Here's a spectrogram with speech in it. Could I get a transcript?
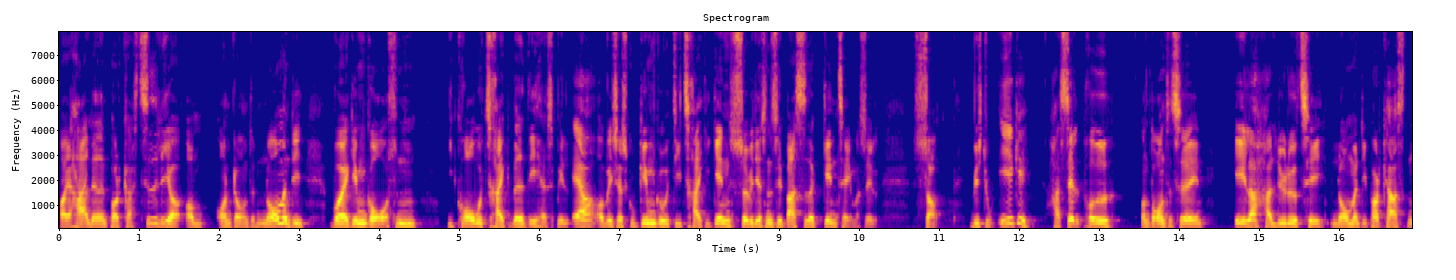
og jeg har lavet en podcast tidligere om Undaunted Normandy, hvor jeg gennemgår sådan i grove træk, hvad det her spil er, og hvis jeg skulle gennemgå de træk igen, så vil jeg sådan set bare sidde og gentage mig selv. Så, hvis du ikke har selv prøvet Undaunted-serien, eller har lyttet til Normandy-podcasten,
